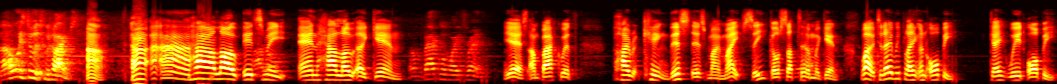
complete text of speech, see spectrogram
I always do it two times. Ah. Ha, ah, ah, hello, it's me. And hello again. I'm back with my friend. Yes, I'm back with Pirate King. This is my mate. See? Goes up to him again. Right, today we're playing an Obby. Okay, weird Obby.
